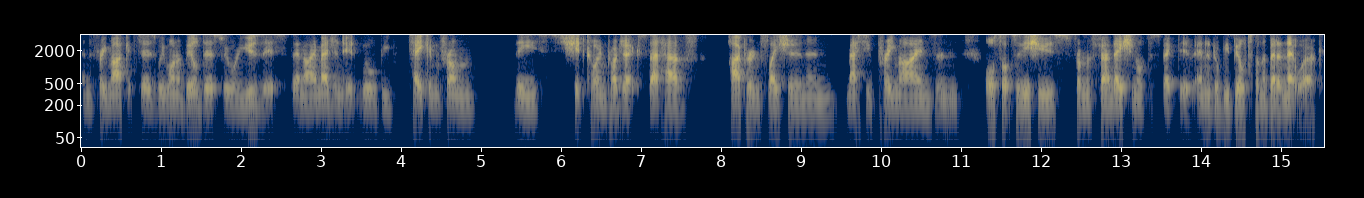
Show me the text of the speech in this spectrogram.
and the free market says we want to build this, we want to use this, then I imagine it will be taken from these shitcoin projects that have hyperinflation and massive pre-mines and all sorts of issues from a foundational perspective, and it'll be built on a better network.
